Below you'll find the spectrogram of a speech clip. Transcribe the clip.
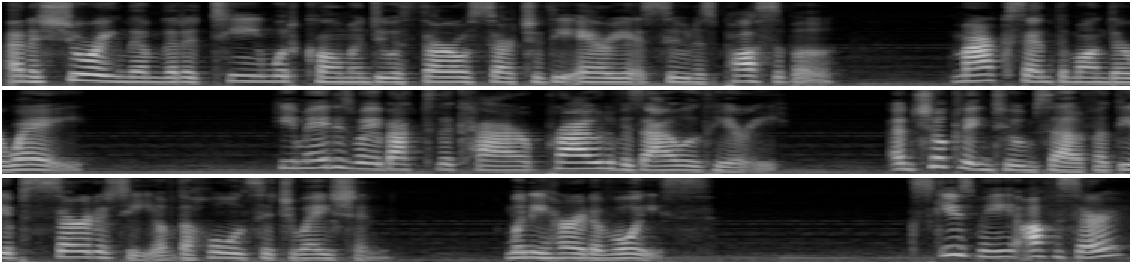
and assuring them that a team would come and do a thorough search of the area as soon as possible, Mark sent them on their way. He made his way back to the car, proud of his owl theory, and chuckling to himself at the absurdity of the whole situation, when he heard a voice. Excuse me, officer.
